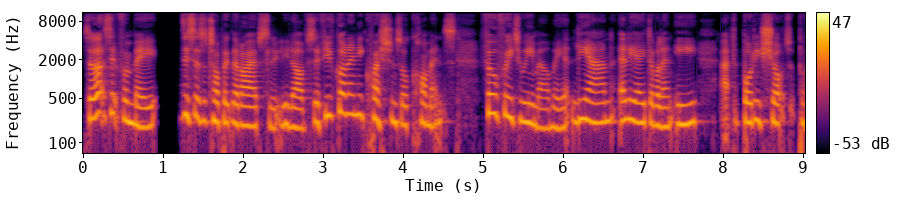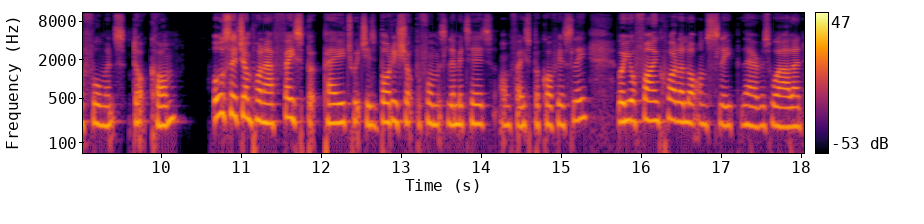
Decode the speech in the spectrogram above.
So that's it from me. This is a topic that I absolutely love. So if you've got any questions or comments, feel free to email me at leanne, L-E-A-N-N-E, at bodyshotperformance.com. Also, jump on our Facebook page, which is Body Shot Performance Limited on Facebook, obviously, where you'll find quite a lot on sleep there as well. And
